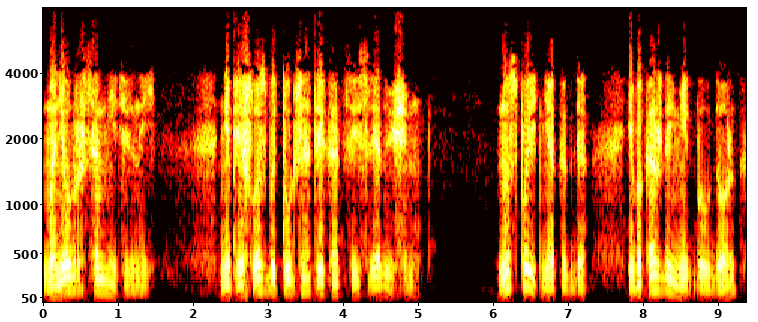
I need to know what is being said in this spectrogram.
Маневр сомнительный. Не пришлось бы тут же отрекаться и следующему. Но спорить некогда, ибо каждый миг был дорог,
